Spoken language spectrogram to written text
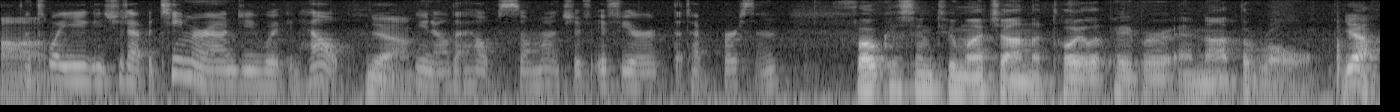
Mm-hmm. That's why you should have a team around you that can help. Yeah. You know, that helps so much if, if you're the type of person. Focusing too much on the toilet paper and not the roll. Yeah.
